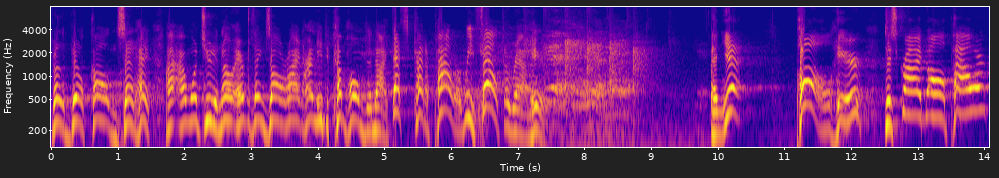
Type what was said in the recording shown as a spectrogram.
Brother Bill called and said, Hey, I, I want you to know everything's all right. I need to come home tonight. That's the kind of power we felt around here. And yet, Paul here described all power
